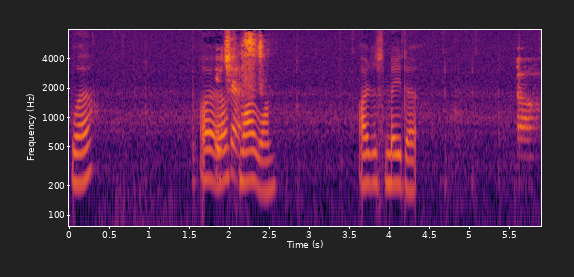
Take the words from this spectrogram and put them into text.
Where? Oh, Your that's my one. I just made it. Oh.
